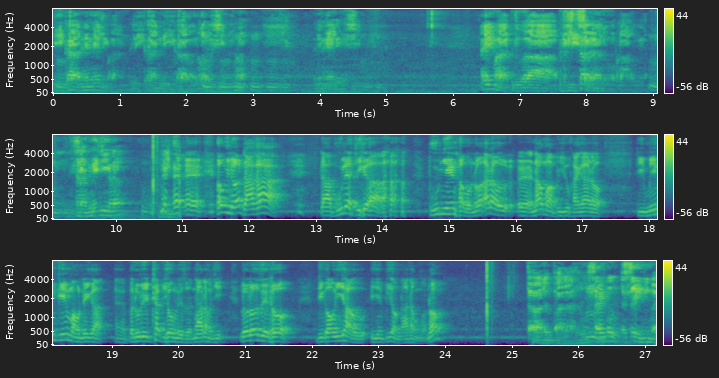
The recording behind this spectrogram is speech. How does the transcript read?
ဒီကနည်းနည်းလေးပါဒီကနေကတော့ရှိပြီနော် อืมอืม နည်းနည်းလေးရှိအဲ့မှာသူကပလီဆောက်ရလို့မပါဘူး။ဆံမင်းကြီးနော်။ဟုတ်ပြီနော်ဒါကဒါဘူးလက်ကြီးကဘူးညင်းတာပေါ့နော်။အဲ့ဒါအနောက်မှာဗီယူဖိုင်ကတော့ဒီမင်းကင်းမောင်တိတ်ကဘလူတွေထပ်ပြောမလဲဆိုတော့နားထောင်ကြည့်။လောလောဆယ်တော့ဒီကောင်ကြီးဟာကိုအရင်ပြီးအောင်နားထောင်ပေါ့နော်။တာလို့ပါလာလို့စိုက်ဖို့အစိမ့်ကြီးမှ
